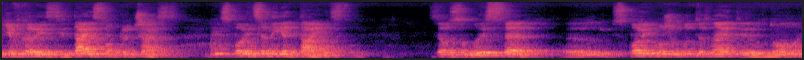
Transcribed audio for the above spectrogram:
Євхаристії, таїнство причастя. Сповідь це не є таїнство. Це особисте. е, Сповідь може бути, знаєте, вдома,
